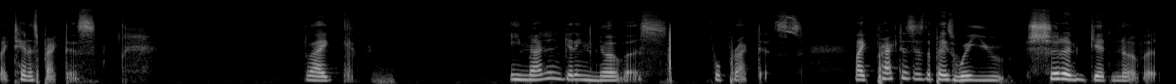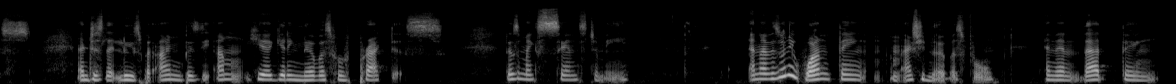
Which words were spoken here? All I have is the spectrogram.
like tennis practice. Like imagine getting nervous for practice. Like practice is the place where you shouldn't get nervous and just let loose, but I'm busy. I'm here getting nervous for practice. It doesn't make sense to me. And there's only one thing I'm actually nervous for, and then that thing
